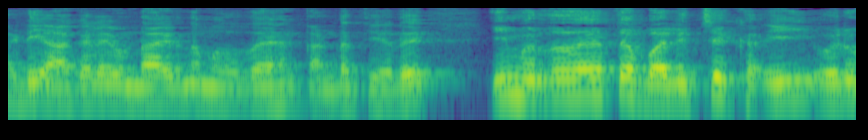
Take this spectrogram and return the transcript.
അടി അകലെ ഉണ്ടായിരുന്ന മൃതദേഹം കണ്ടെത്തിയത്. ഈ മൃതദേഹത്തെ വലിച്ച് ഈ ഒരു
